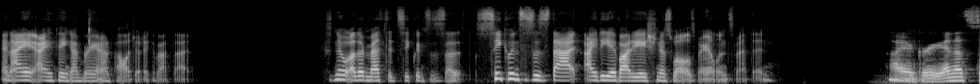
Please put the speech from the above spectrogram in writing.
and I I think I'm very unapologetic about that. Because no other method sequences uh, sequences that idea of audiation as well as Marilyn's method. I hmm. agree, and that's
